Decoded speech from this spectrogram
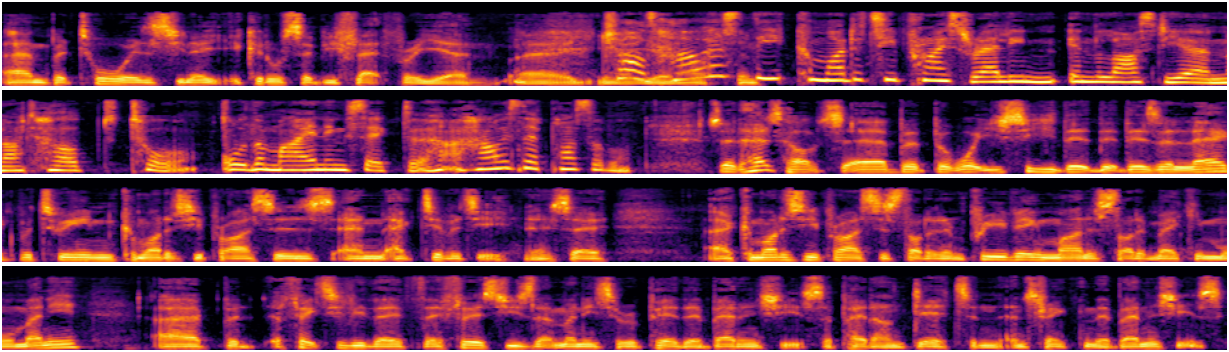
Um, but Tor is, you know, it could also be flat for a year. Uh, you know, Charles, year how has the commodity price rally in the last year not helped Tor or the mining sector? How, how is that possible? So it has helped, uh, but but what you see, there, there- there's a lag between commodity prices and activity. you know. So Uh, commodity prices started improving, miners started making more money, uh, but effectively they they first used that money to repair their balance sheets, to pay down debt and, and strengthen their balance sheets.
